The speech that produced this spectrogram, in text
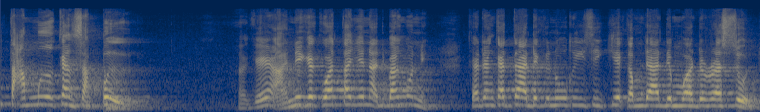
utamakan siapa. Okay? Ha, ini kekuatan yang nak dibangun ni. Kadang-kadang ada kenuri sikit, kemudian ada muada rasul.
